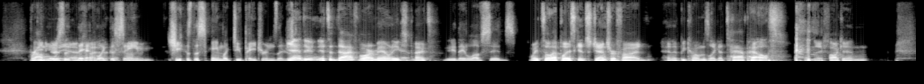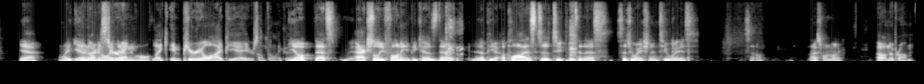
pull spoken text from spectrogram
Have you noticed that they have I like the think so. same? She has the same like two patrons. Just Yeah, dude, it's a dive bar, man. What do you Yeah. expect? dude, they love Cids. Wait till that place gets gentrified and it becomes like a tap house, and they fucking yeah. Wait, Yeah, they're not gonna like that at all. like Imperial IPA or something like that. Yup, that's actually funny because that applies to, to to this situation in two ways. So, nice one, Mike. Oh, no problem.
